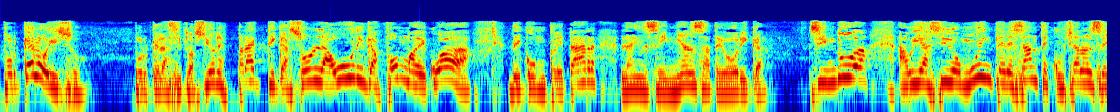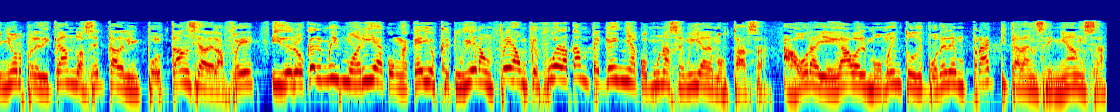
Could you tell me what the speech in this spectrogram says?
¿Por qué lo hizo? Porque las situaciones prácticas son la única forma adecuada de completar la enseñanza teórica. Sin duda, había sido muy interesante escuchar al Señor predicando acerca de la importancia de la fe y de lo que Él mismo haría con aquellos que tuvieran fe, aunque fuera tan pequeña como una semilla de mostaza. Ahora llegaba el momento de poner en práctica la enseñanza.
